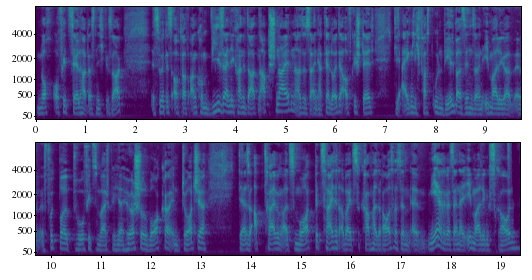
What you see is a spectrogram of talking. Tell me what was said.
noch offiziell hat er es nicht gesagt. Es wird jetzt auch darauf ankommen, wie seine Kandidaten abschneiden. Also sein hat ja Leute aufgestellt, die eigentlich fast unwählbar sind. Sein ehemaliger äh, Football-Profi zum Beispiel hier Herschel Walker in Georgia, der also Abtreibung als Mord bezeichnet, aber jetzt kam halt raus, dass er äh, mehrere seiner ehemaligen Frauen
